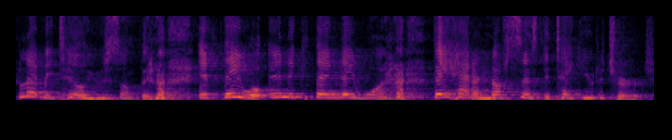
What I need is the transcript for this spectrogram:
Let me tell you something. If they were anything they want, they had enough sense to take you to church.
